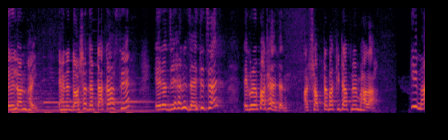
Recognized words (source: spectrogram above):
এই লন ভাই এখানে দশ হাজার টাকা আছে এরা যেখানে যাইতে চায় এগুলো পাঠায় দেন আর সবটা বাকিটা আপনার ভাড়া। কি মা?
